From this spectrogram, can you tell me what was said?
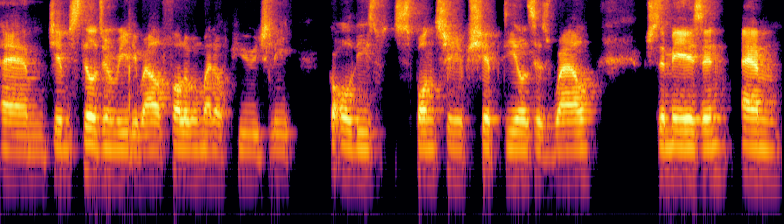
Um, gym's still doing really well. Following went up hugely. Got all these sponsorship deals as well, which is amazing. Um,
